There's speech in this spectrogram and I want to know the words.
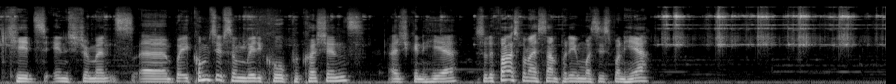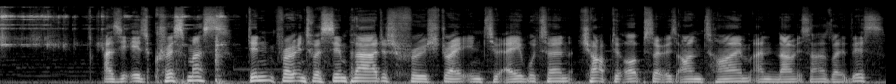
kids instruments, um, but it comes with some really cool percussions as you can hear. So the first one I sampled in was this one here. As it is Christmas, didn't throw it into a simpler, I just threw straight into Ableton, chopped it up so it was on time, and now it sounds like this.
